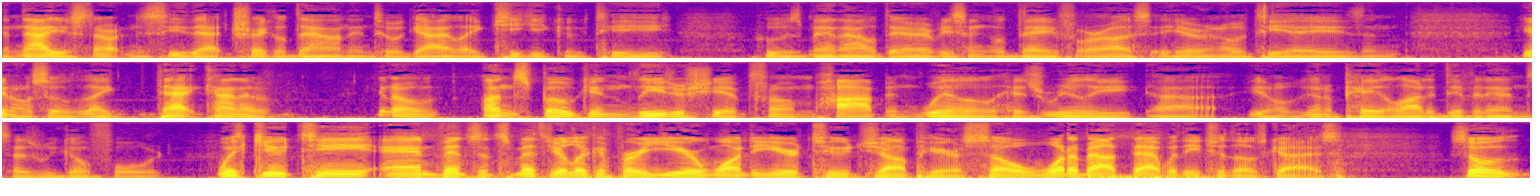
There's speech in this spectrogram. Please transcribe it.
And now you're starting to see that trickle down into a guy like Keke Coutee, who's been out there every single day for us here in OTAs. And, you know, so like that kind of, you know, unspoken leadership from Hop and Will has really, uh, you know, going to pay a lot of dividends as we go forward. With Coutee and Vyncint Smith, you're looking for a year one to year two jump here. So, what about that with each of those guys? So,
